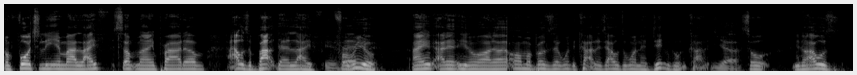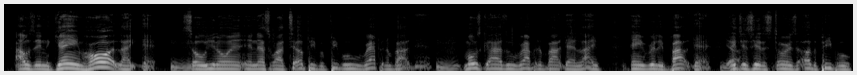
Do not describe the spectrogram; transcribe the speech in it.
unfortunately in my life, something I ain't proud of. I was about that life for real. I ain't, I didn't, you know, all, the- all my brothers that went to college, I was the one that didn't go to college. Yeah. So you know, I was I was in the game hard like that. Mm-hmm. So you know, and, and that's why I tell people, people who rapping about that, Mm-hmm. most guys who rapping about that life ain't really about that. Yeah. They just hear the stories of other people,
